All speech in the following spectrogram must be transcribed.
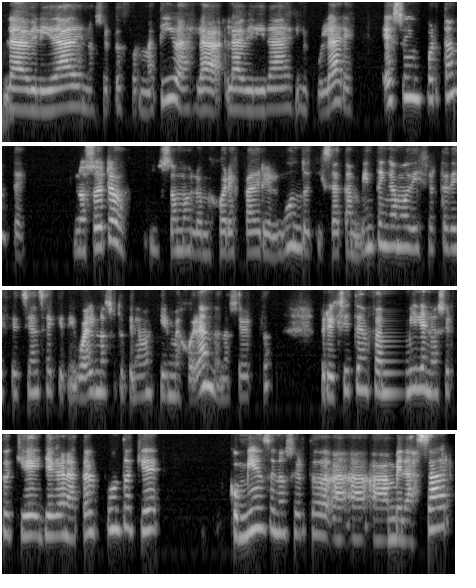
las habilidades, ¿no es cierto?, formativas, las habilidades vinculares. Eso es importante. Nosotros somos los mejores padres del mundo, quizá también tengamos ciertas deficiencias que igual nosotros tenemos que ir mejorando, ¿no es cierto? Pero existen familias, ¿no es cierto?, que llegan a tal punto que comience, ¿no es cierto?, a, amenazar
